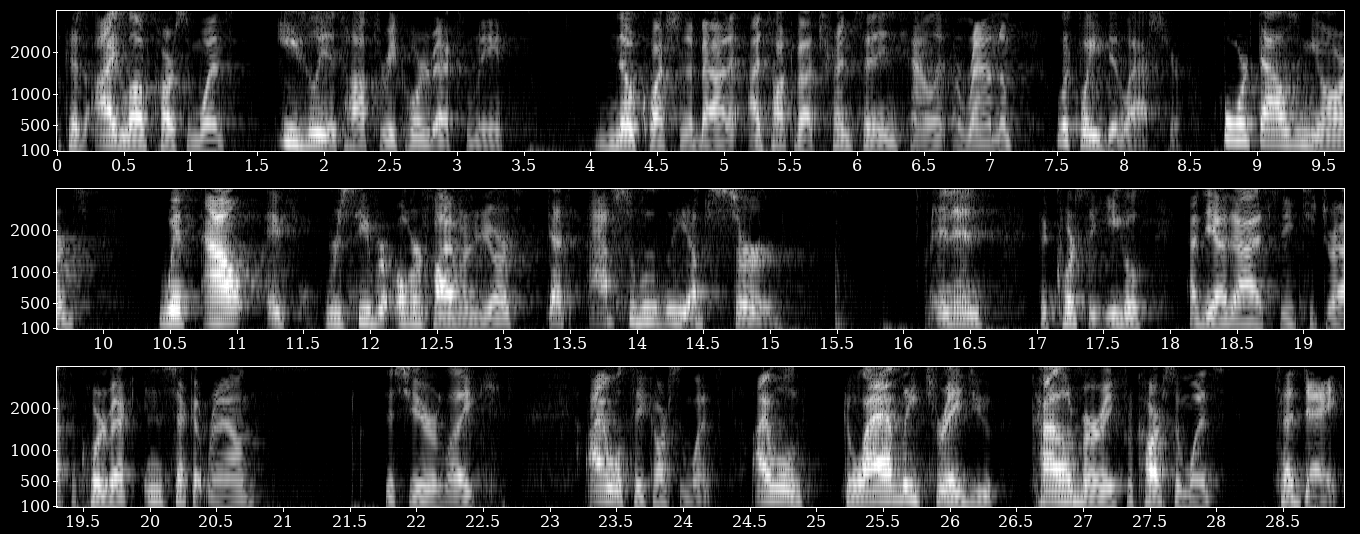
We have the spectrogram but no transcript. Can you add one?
because I love Carson Wentz. Easily a top three quarterback for me. No question about it. I talk about trend-setting talent around him. Look what he did last year. 4,000 yards without a receiver over 500 yards. That's absolutely absurd. And then, of course, the Eagles have the audacity to draft a quarterback in the second round this year. Like, I will take Carson Wentz. I will gladly trade you Kyler Murray for Carson Wentz today.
